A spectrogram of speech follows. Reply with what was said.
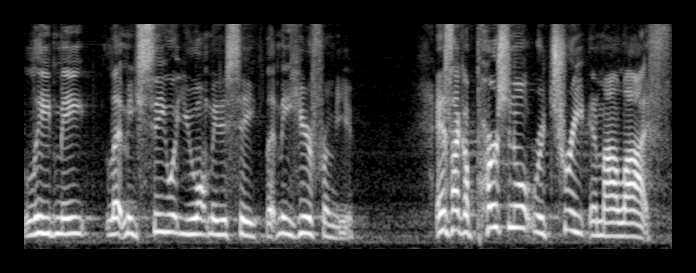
lead me, let me see what you want me to see, let me hear from you. And it's like a personal retreat in my life.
